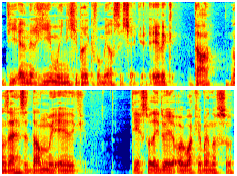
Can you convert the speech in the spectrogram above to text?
die energie moet je niet gebruiken voor mails te checken. Eigenlijk dat, dan zeggen ze, dan moet je eigenlijk... Het eerste wat je doet, je wakker bent of zo...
